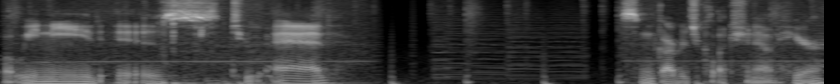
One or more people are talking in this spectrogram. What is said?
what we need is to add some garbage collection out here.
